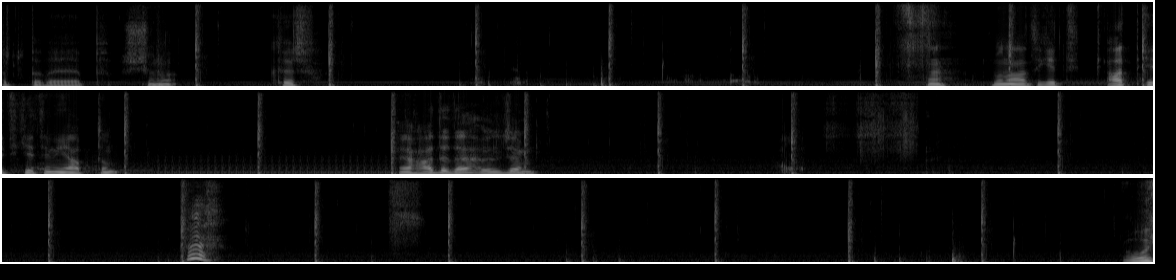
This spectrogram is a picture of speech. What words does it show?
bıp bıp bıp. Şunu kır. Heh, bunu at, etik at etiketini yaptım. E hadi de öleceğim. Heh. Oy.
